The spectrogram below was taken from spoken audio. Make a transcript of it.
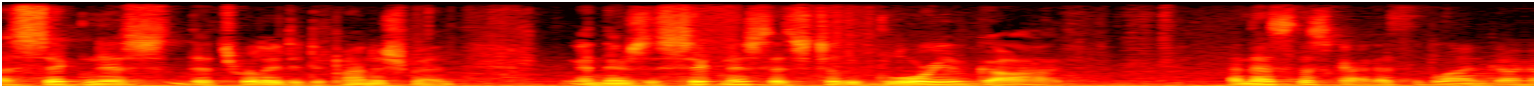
a sickness that's related to punishment, and there's a sickness that's to the glory of God, and that's this guy. That's the blind guy.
